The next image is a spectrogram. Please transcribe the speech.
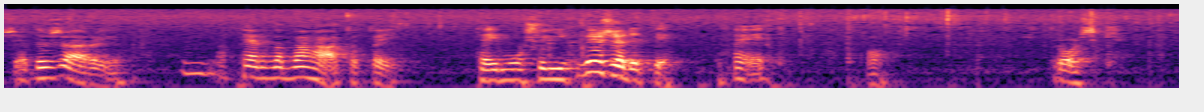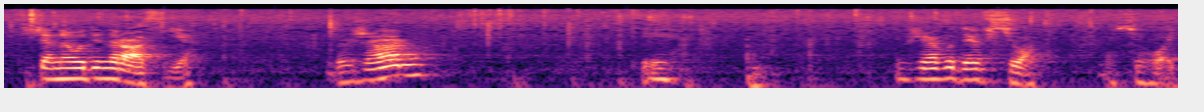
Ще дожарую. М, Натерла багато, та й, та й мушу їх вижарити. Знаєте. О, трошки. Ще на один раз є. Дожару. І вже буде все на сьогодні.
